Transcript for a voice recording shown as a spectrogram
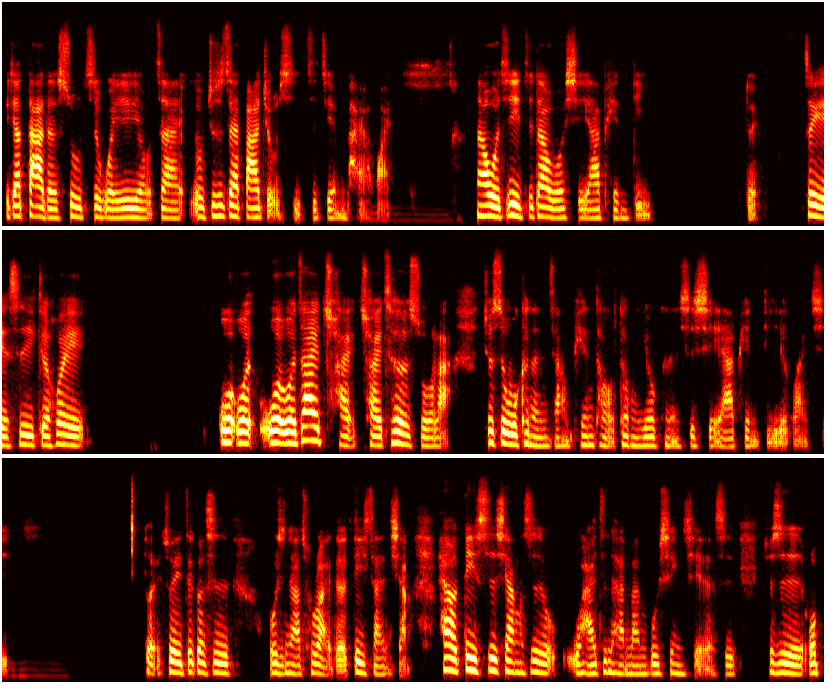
比较大的数字，我也有在，我就是在八九十之间徘徊。然后我自己知道我血压偏低，对，这也是一个会，我我我我在揣揣测说啦，就是我可能讲偏头痛，也有可能是血压偏低的关系。对，所以这个是我检查出来的第三项，还有第四项是我还真的还蛮不信邪的是，就是我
